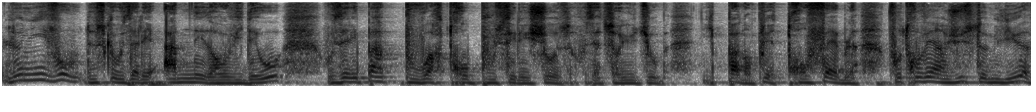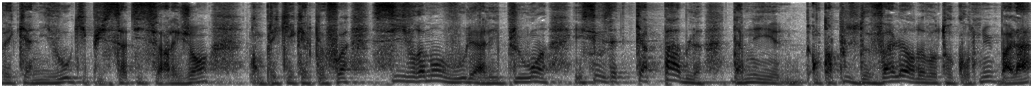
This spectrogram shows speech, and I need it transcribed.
Le niveau de ce que vous allez amener dans vos vidéos, vous n'allez pas pouvoir trop pousser les choses. Vous êtes sur YouTube. Il pas non plus être trop faible. Faut trouver un juste milieu avec un niveau qui puisse satisfaire les gens, compliqué quelquefois. Si vraiment vous voulez aller plus loin et si vous êtes capable d'amener encore plus de valeur dans votre contenu, bah là,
